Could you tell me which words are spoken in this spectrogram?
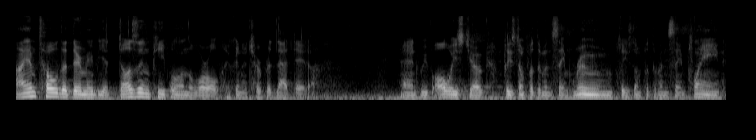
I am told that there may be a dozen people in the world who can interpret that data. And we've always joked, please don't put them in the same room, please don't put them in the same plane,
